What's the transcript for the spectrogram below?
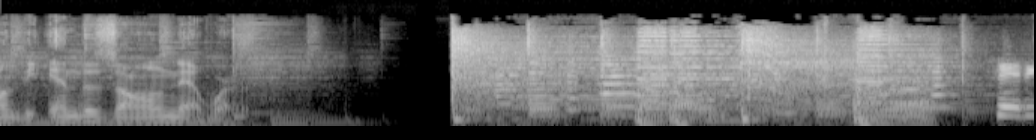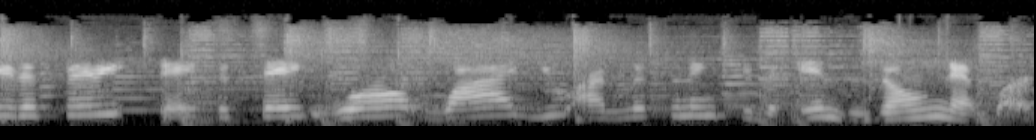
on the In the Zone Network. City to city, state to state, worldwide, you are listening to the In the Zone Network.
